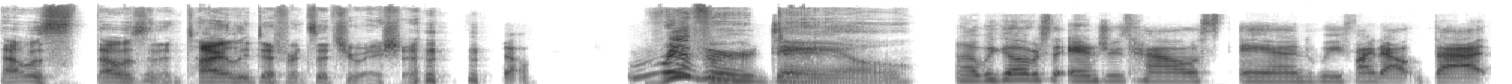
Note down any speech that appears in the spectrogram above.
That was that was an entirely different situation. So, Riverdale. Uh, we go over to the Andrews house and we find out that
